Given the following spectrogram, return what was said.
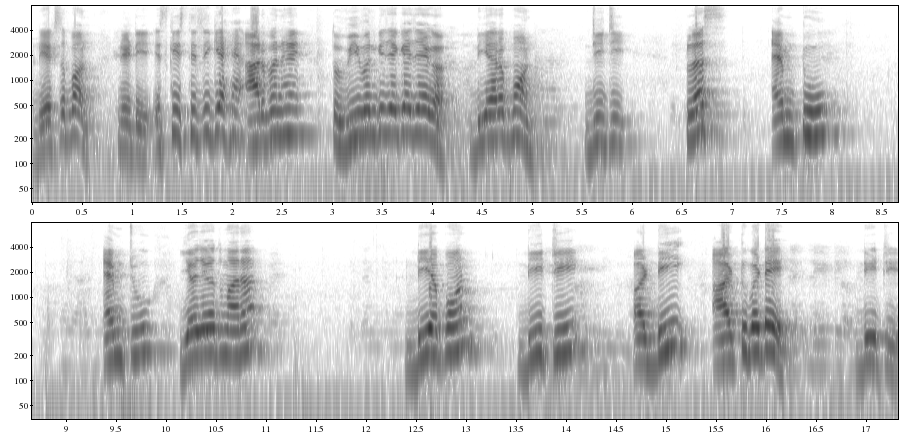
D X upon D T इसकी स्थिति क्या है? आर वन है तो वी वन की जगह क्या जाएगा? D R upon D T plus M two M two यह हो जाएगा तुम्हारा डी अपॉन डी टी और डी आर टू बटे डी टी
